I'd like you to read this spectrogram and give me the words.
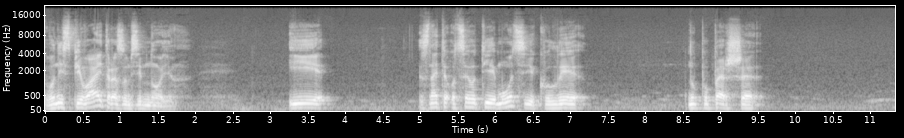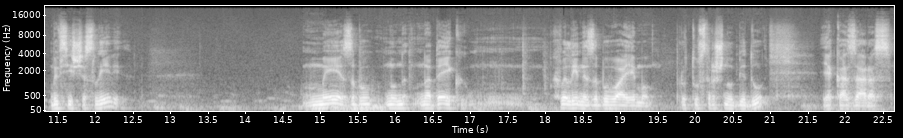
вони співають разом зі мною. І знаєте, оце от ті емоції, коли, ну, по-перше, ми всі щасливі. Ми забув, ну, на- деякі хвилини забуваємо про ту страшну біду, яка зараз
